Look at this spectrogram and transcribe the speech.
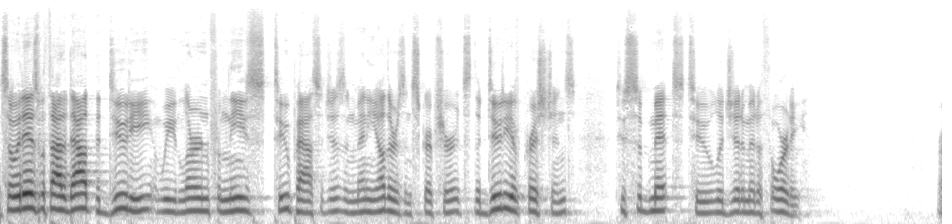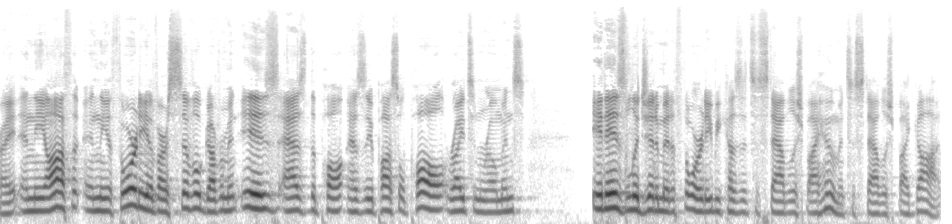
And so it is without a doubt the duty we learn from these two passages and many others in Scripture. It's the duty of Christians to submit to legitimate authority. Right? And the, author, and the authority of our civil government is, as the, Paul, as the Apostle Paul writes in Romans, it is legitimate authority because it's established by whom? It's established by God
